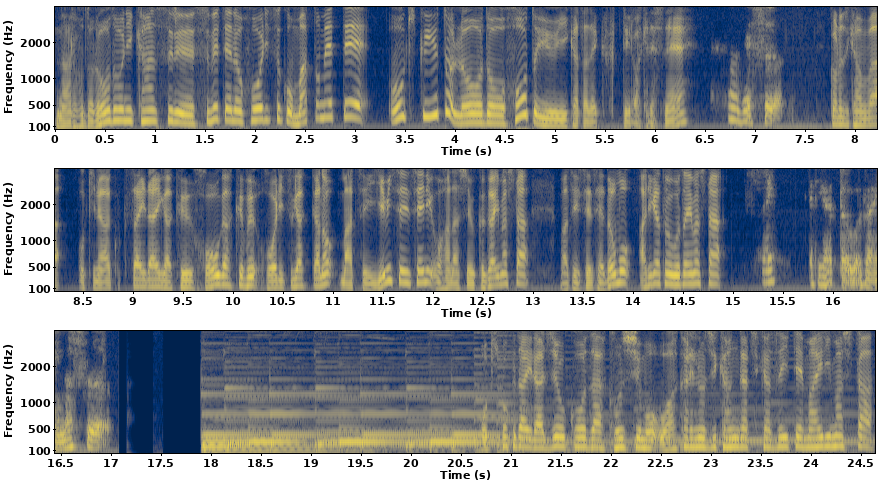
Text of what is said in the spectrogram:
なるほど。労働に関するすべての法律をまとめて大きく言うと労働法という言い方でくくっているわけですね。そうです。この時間は沖縄国際大学法学部法律学科の松井由美先生にお話を伺いました。松井先生どうもありがとうございました。はいありがとうございます。沖国大ラジオ講座今週もお別れの時間が近づいてまいりました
